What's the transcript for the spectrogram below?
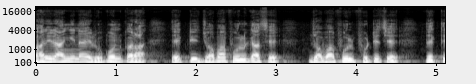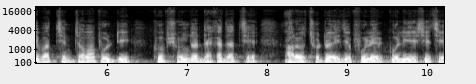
বাড়ির আঙিনায় রোপণ করা একটি জবা ফুল গাছে জবা ফুল ফুটেছে। দেখতে পাচ্ছেন, জবা ফুলটি খুব সুন্দর দেখা যাচ্ছে। আরও ছোট এই যে ফুলের কলি এসেছে।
